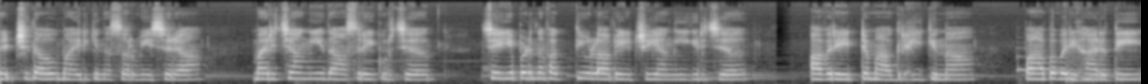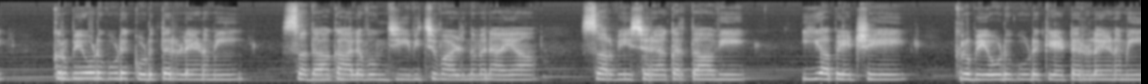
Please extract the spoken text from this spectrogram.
രക്ഷിതാവുമായിരിക്കുന്ന സർവീശ്വര മരിച്ച അങ്ങേ ദാസരെക്കുറിച്ച് ചെയ്യപ്പെടുന്ന ഭക്തിയുള്ള അപേക്ഷയെ അംഗീകരിച്ച് അവരേറ്റം ആഗ്രഹിക്കുന്ന പാപപരിഹാരത്തെ കൃപയോടുകൂടെ കൊടുത്തരുളയണമേ സദാകാലവും ജീവിച്ചു വാഴുന്നവനായ സർവേശ്വര കർത്താവെ ഈ അപേക്ഷയെ കൃപയോടുകൂടെ കേട്ടരുളയണമേ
